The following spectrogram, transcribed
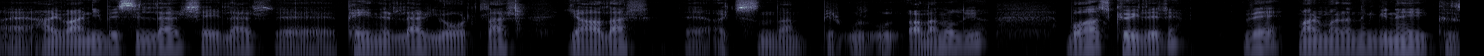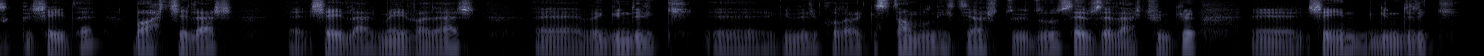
e, hayvani besiller, şeyler, e, peynirler, yoğurtlar, yağlar e, açısından bir alan oluyor. Boğaz köyleri ve Marmara'nın güney kız şeyde bahçeler, şeyler, meyveler ve gündelik gündelik olarak İstanbul'un ihtiyaç duyduğu sebzeler. Çünkü şeyin gündelik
